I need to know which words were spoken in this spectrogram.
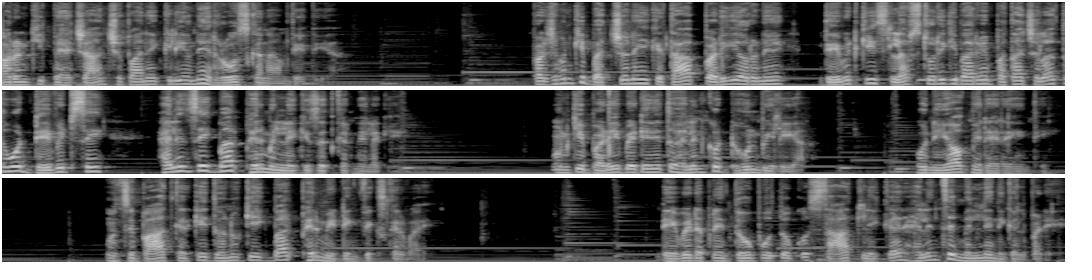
और उनकी पहचान छुपाने के लिए उन्हें रोज का नाम दे दिया। पर जब उनके बच्चों ने ये किताब पढ़ी और उन्हें डेविड की इस लव स्टोरी के बारे में पता चला तो वो डेविड से, हेलेन से एक बार फिर मिलने की जिद करने लगे। उनके बड़े बेटे ने तो हेलन को ढूंढ भी लिया। वो न्यूयॉर्क में रह रही थी। उनसे बात करके दोनों की एक बार फिर मीटिंग फिक्स करवाई। डेविड अपने दो पोतों को साथ लेकर हेलेन से मिलने निकल पड़े।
